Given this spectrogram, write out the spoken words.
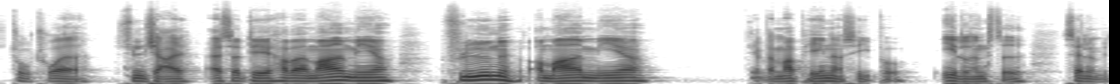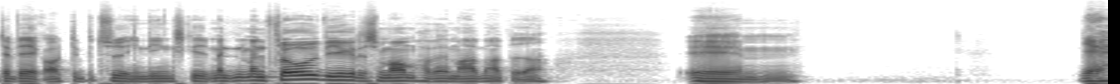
struktureret, synes jeg. Altså, det har været meget mere flydende, og meget mere, det har været meget pænere at se på et eller andet sted, selvom det ved jeg godt, det betyder egentlig ingen skid. Men, men flowet virker det som om, har været meget, meget bedre. Øhm, Ja,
